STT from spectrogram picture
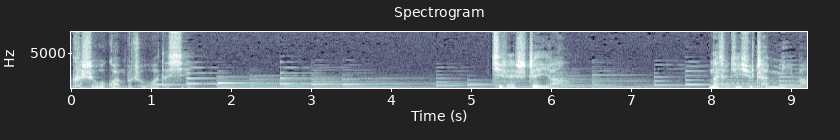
可是我管不住我的心。既然是这样，那就继续沉迷吧。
